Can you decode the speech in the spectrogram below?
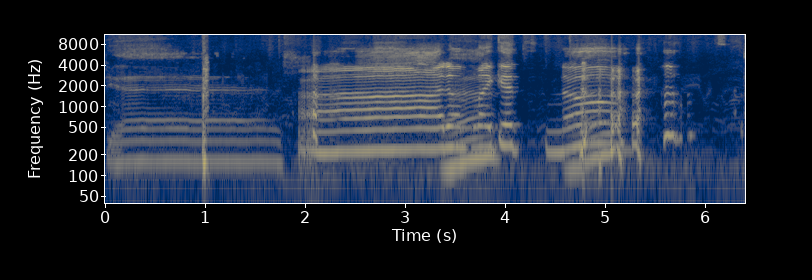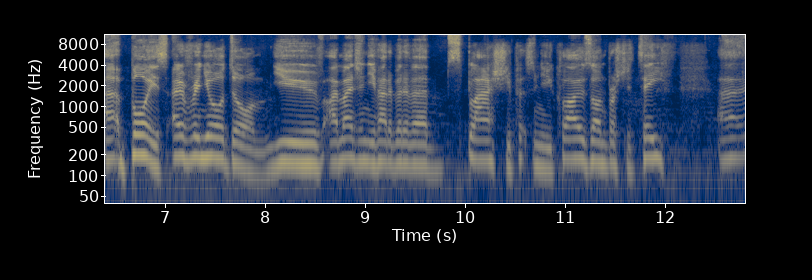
Yes. Ah, I don't Uh. like it. No. Uh, boys, over in your dorm, you've I imagine you've had a bit of a splash. You put some new clothes on, brushed your teeth. Uh,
